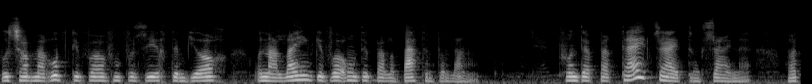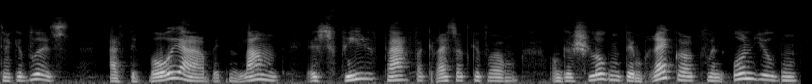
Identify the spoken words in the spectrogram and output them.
wo sie haben aufgeworfen von sich dem Joch und allein geworden die Balabatten vom Land. Von der Parteizeitung seiner hat er gewusst, als die Bäuerarbeit im Land ist vielfach vergrößert geworden und geschlagen dem Rekord von Unjugend,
